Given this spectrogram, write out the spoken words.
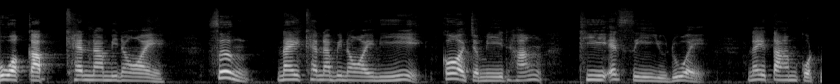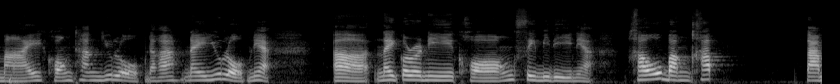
บวกกับแคนาบินอยซึ่งในแคนาบินอยนี้ก็จะมีทั้ง THC อยู่ด้วย ในตามกฎหมายของทางยุโรปนะคะ ในยุโรปเนี่ยในกรณีของ CBD เนี่ยเขาบังคับ ตาม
